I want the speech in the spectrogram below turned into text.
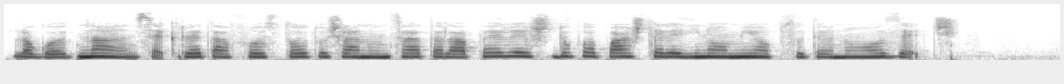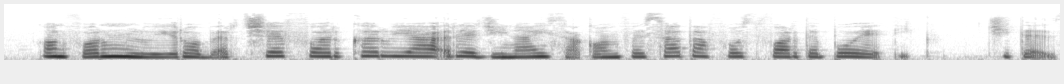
Logodna în secret a fost totuși anunțată la Peleș după Paștele din 1890. Conform lui Robert Schaeffer, căruia regina i s-a confesat, a fost foarte poetic. Citez.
